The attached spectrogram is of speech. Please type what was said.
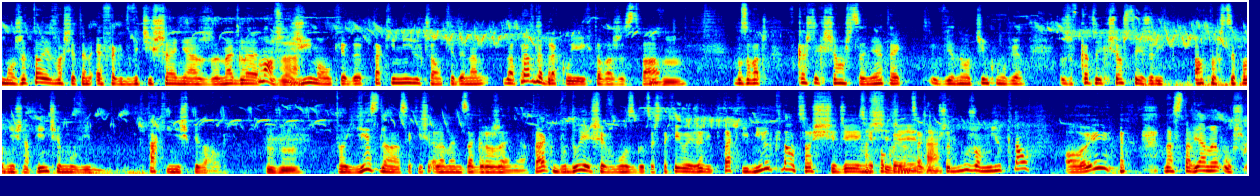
może to jest właśnie ten efekt wyciszenia, że nagle Może. zimą, kiedy ptaki milczą, kiedy nam naprawdę brakuje ich towarzystwa, bo zobacz, w każdej książce, nie? Tak jak w jednym odcinku mówiłem, że w każdej książce, jeżeli autor chce podnieść napięcie, mówi ptaki nie śpiewały. To jest dla nas jakiś element zagrożenia, tak? Buduje się w mózgu coś takiego, jeżeli ptaki milkną, coś się dzieje Coś się niepokojącego. dzieje, tak. Przed burzą milkną, oj, nastawiamy uszy.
